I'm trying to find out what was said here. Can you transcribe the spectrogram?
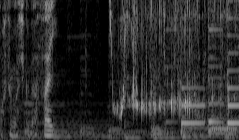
お過ごしください。Thank you.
